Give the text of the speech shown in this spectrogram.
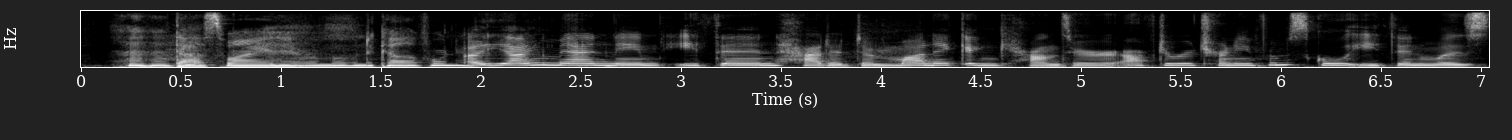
That's why I never moved to California. A young man named Ethan had a demonic encounter. After returning from school, Ethan was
